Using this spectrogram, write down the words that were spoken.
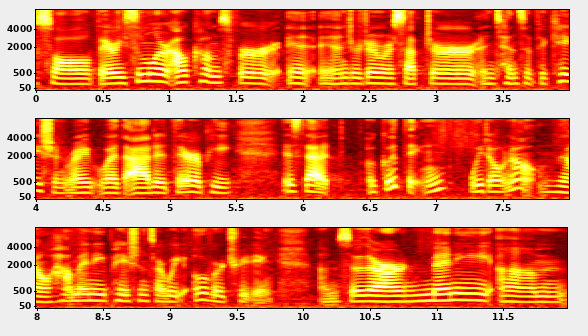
saw very similar outcomes for androgen receptor intensification, right, with added therapy. Is that a good thing? We don't know. Now, how many patients are we overtreating? Um, so, there are many, um,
